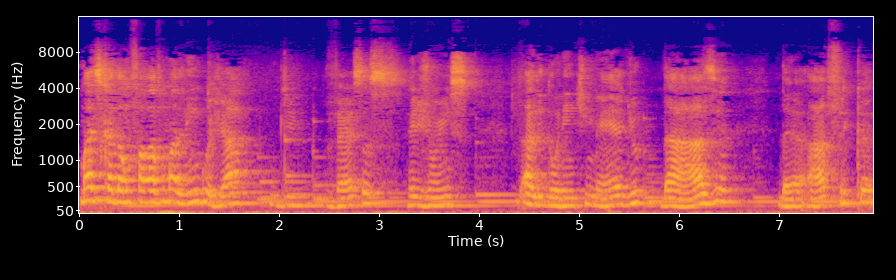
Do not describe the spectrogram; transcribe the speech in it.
mas cada um falava uma língua já de diversas regiões ali do Oriente Médio, da Ásia, da África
